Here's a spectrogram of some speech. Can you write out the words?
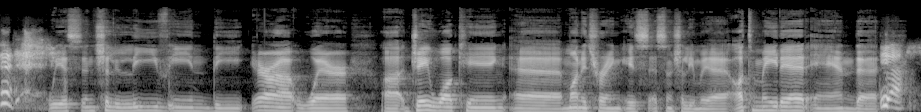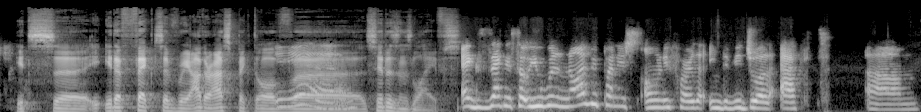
we essentially live in the era where uh, jaywalking uh, monitoring is essentially uh, automated and uh, yeah it's uh, it affects every other aspect of uh, yeah. uh, citizens' lives. Exactly. So you will not be punished only for the individual act, um,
